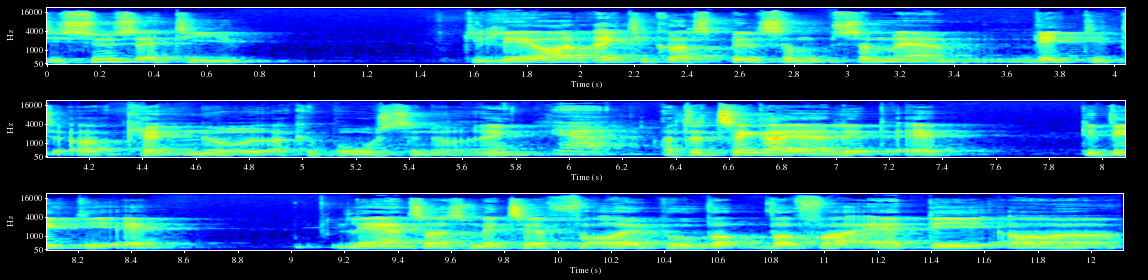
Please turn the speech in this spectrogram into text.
De synes, at de, de laver et rigtig godt spil, som, som er vigtigt og kan noget og kan bruges til noget. Ikke? Ja. Og der tænker jeg lidt, at det er vigtigt, at læreren så også med til at få øje på, hvor, hvorfor er det at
